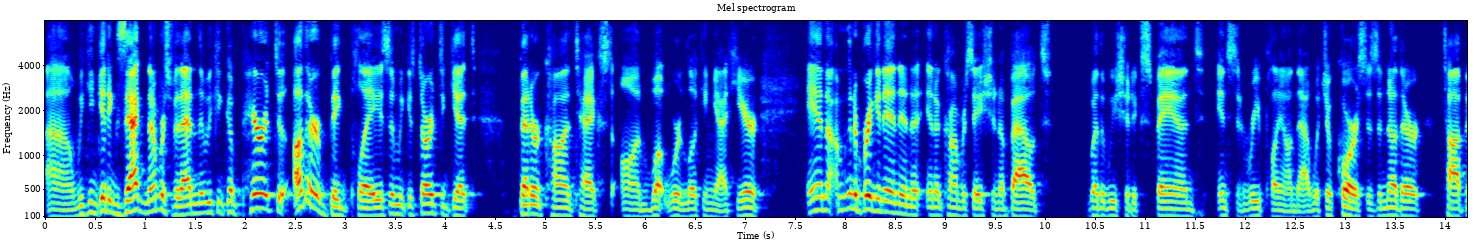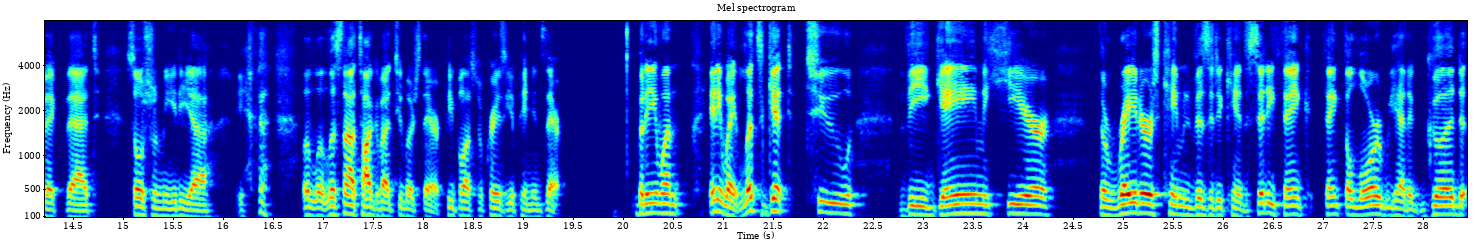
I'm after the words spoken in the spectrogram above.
Uh, we can get exact numbers for that, and then we can compare it to other big plays, and we can start to get better context on what we're looking at here. And I'm going to bring it in in a, in a conversation about whether we should expand instant replay on that, which of course is another topic that social media. let's not talk about too much there. People have some crazy opinions there. But anyone, anyway, let's get to the game here. The Raiders came and visited Kansas City. Thank thank the Lord we had a good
